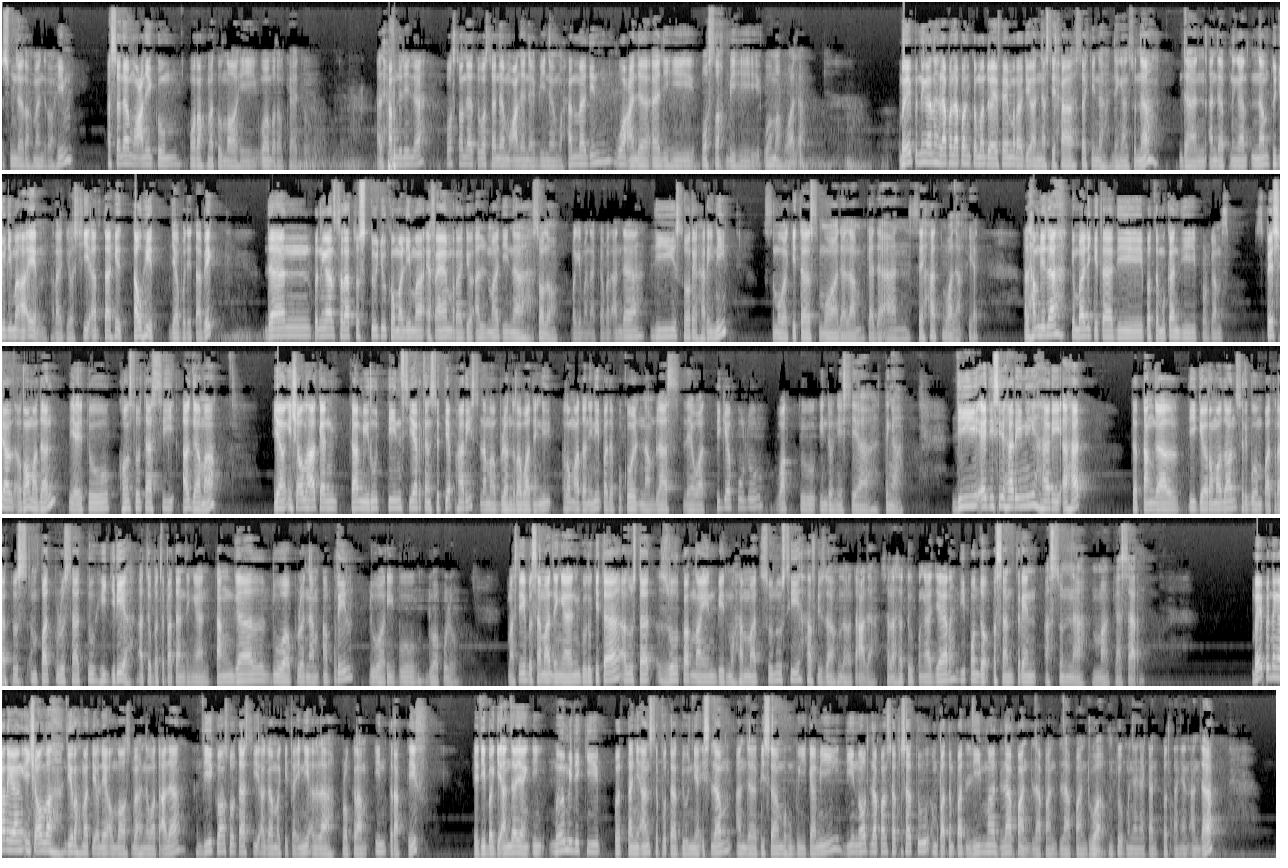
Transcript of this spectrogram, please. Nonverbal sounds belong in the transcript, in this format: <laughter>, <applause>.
Bismillahirrahmanirrahim. Assalamualaikum warahmatullahi wabarakatuh. Alhamdulillah wassalatu wassalamu ala nabiyina Muhammadin wa ala alihi wa sahbihi wa mawala. Baik pendengar 88,2 FM Radio An-Nasihah Sakinah dengan Sunnah dan anda pendengar 675 AM Radio Syiar Tauhid Jabodetabek dan pendengar 107,5 FM Radio Al-Madinah Solo. Bagaimana kabar Anda di sore hari ini? Semoga kita semua dalam keadaan sehat walafiat. Alhamdulillah kembali kita dipertemukan di program spesial Ramadan yaitu konsultasi agama yang insya Allah akan kami rutin siarkan setiap hari selama bulan Ramadan ini, Ramadan ini pada pukul 16 lewat 30 waktu Indonesia Tengah. Di edisi hari ini, hari Ahad, tertanggal 3 Ramadan 1441 Hijriah atau bertepatan dengan tanggal 26 April 2020. Masih bersama dengan guru kita Al-Ustaz Zulkarnain bin Muhammad Sunusi Hafizahullah Ta'ala. Salah satu pengajar di Pondok Pesantren As-Sunnah Makassar. Baik pendengar yang insya Allah dirahmati oleh Allah Subhanahu Wa Taala, di konsultasi agama kita ini adalah program interaktif. Jadi bagi anda yang memiliki pertanyaan seputar dunia Islam, anda bisa menghubungi kami di 0811 untuk menanyakan pertanyaan anda.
